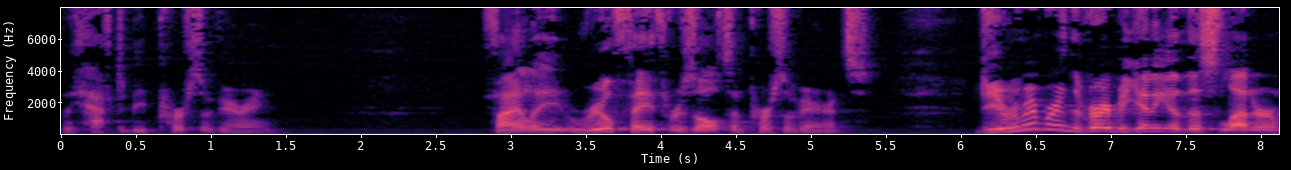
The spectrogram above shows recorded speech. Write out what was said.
We have to be persevering. Finally, real faith results in perseverance. Do you remember in the very beginning of this letter,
